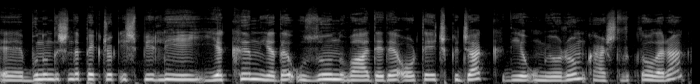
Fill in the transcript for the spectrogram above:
E, bunun dışında pek çok işbirliği yakın ya da uzun vadede ortaya çıkacak diye umuyorum karşılıklı olarak.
